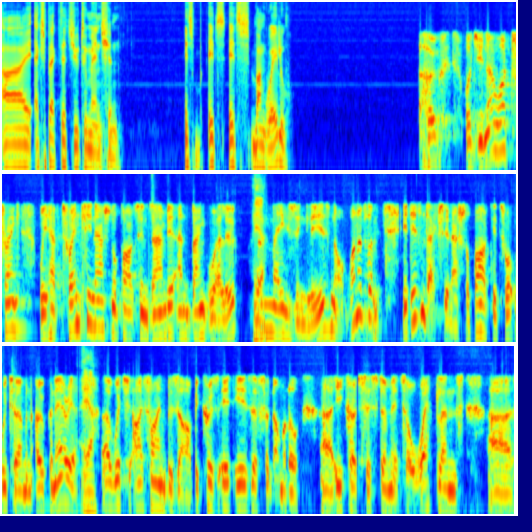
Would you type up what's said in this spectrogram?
I expected you to mention. It's it's it's Bangweulu. Oh, well, do you know what, Frank? We have 20 national parks in Zambia, and Bangweulu, Yeah. amazingly, is not one of them. It isn't actually a national park. It's what we term an open area, Yeah. uh, which I find bizarre because it is a phenomenal uh, ecosystem. It's a wetlands, uh,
